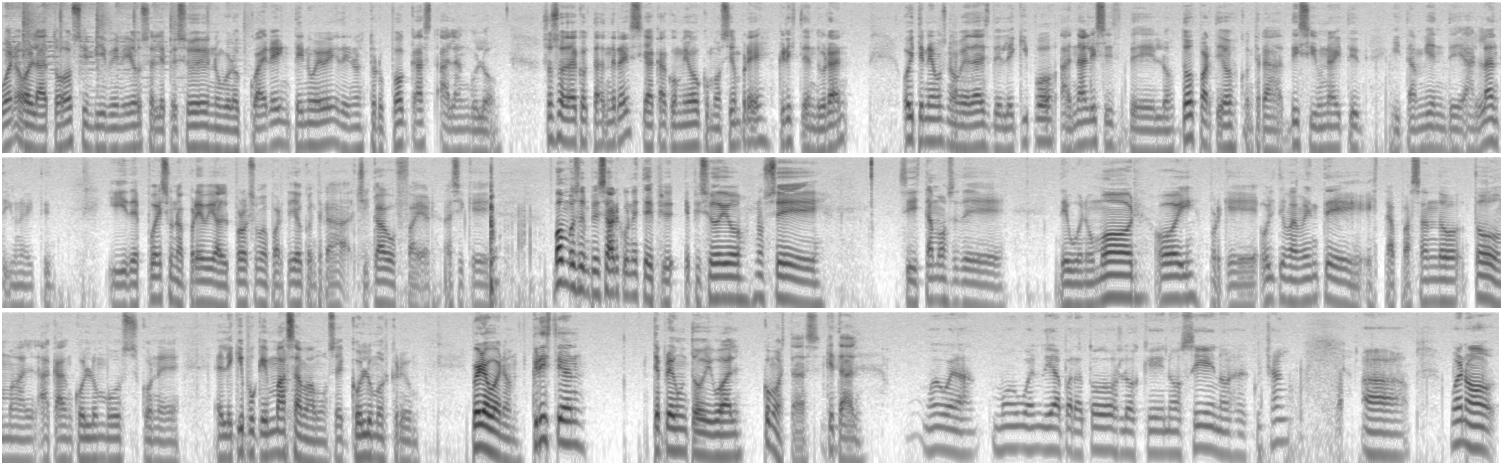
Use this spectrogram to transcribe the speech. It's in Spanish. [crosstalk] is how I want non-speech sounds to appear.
Bueno, hola a todos y bienvenidos al episodio número 49 de nuestro podcast Al Ángulo. Yo soy Dakota Andrés y acá conmigo, como siempre, Cristian Durán. Hoy tenemos novedades del equipo, análisis de los dos partidos contra DC United y también de Atlanta United. Y después una previa al próximo partido contra Chicago Fire. Así que vamos a empezar con este epi- episodio. No sé si estamos de, de buen humor hoy, porque últimamente está pasando todo mal acá en Columbus con eh, el equipo que más amamos, el Columbus Crew. Pero bueno, Cristian, te pregunto igual, ¿cómo estás? ¿Qué tal? Muy buena, muy buen día para todos los que nos siguen, nos escuchan. Ah, bueno,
